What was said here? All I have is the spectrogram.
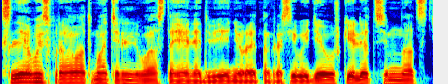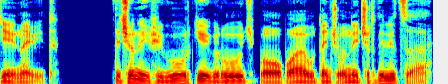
Слева и справа от матери льва стояли две невероятно красивые девушки лет 17 на вид. Точеные фигурки, грудь, попа, утонченные черты лица.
